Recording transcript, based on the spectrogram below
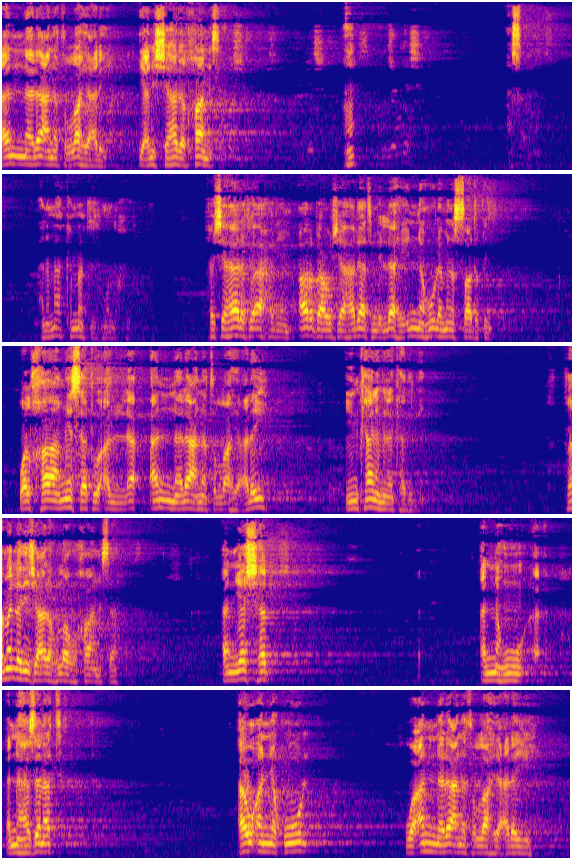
أن لعنة الله عليه يعني الشهادة الخامسة. ها؟ أنا ما كملت جزاكم الله خير. فشهادة أحدهم أربع شهادات بالله إنه لمن الصادقين. والخامسة أن لعنة الله عليه إن كان من الكاذبين. فما الذي جعله الله خامسة؟ أن يشهد أنه أنها زنت أو أن يقول وأن لعنة الله عليه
